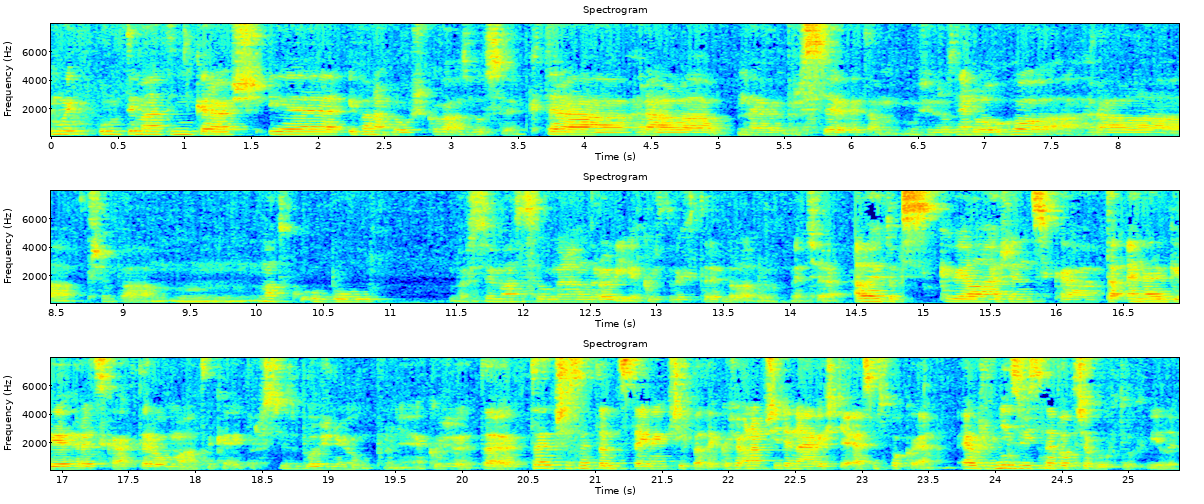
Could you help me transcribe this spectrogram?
Můj ultimátní crush je Ivana Hloušková z Husy, která hrála, nevím, prostě je tam už hrozně dlouho a hrála třeba mm, Matku Ubu, prostě má za sebou milion rolí, jakože to bych tady byla do večera. Ale je to skvělá ženská, ta energie herecká, kterou má, tak já ji prostě zbožňuju úplně, jakože to je, to je přesně ten stejný případ, jakože ona přijde na jeviště a já jsem spokojená. Já už nic víc nepotřebuju v tu chvíli.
